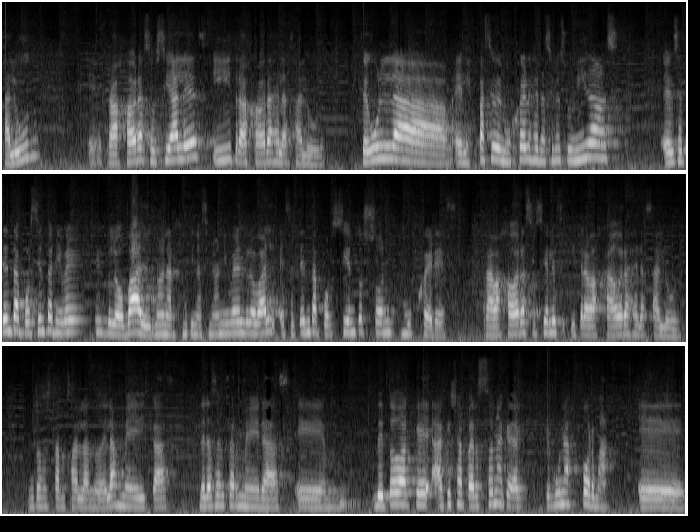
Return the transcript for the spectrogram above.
salud, trabajadoras sociales y trabajadoras de la salud. Según el espacio de mujeres de Naciones Unidas, el 70% a nivel global, no en Argentina, sino a nivel global, el 70% son mujeres, trabajadoras sociales y trabajadoras de la salud. Entonces estamos hablando de las médicas, de las enfermeras, em, de toda aquella persona que de alguna forma, eh,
